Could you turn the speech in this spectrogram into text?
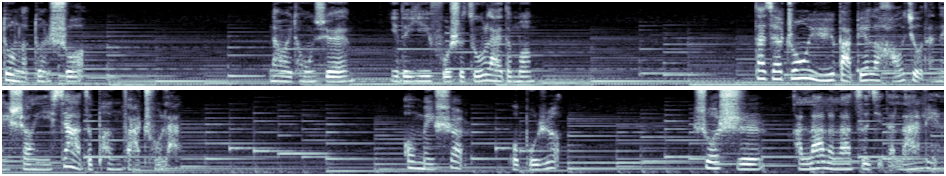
顿了顿说：“那位同学，你的衣服是租来的吗？”大家终于把憋了好久的内伤一下子喷发出来。哦，没事儿，我不热。说时还拉了拉自己的拉链，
